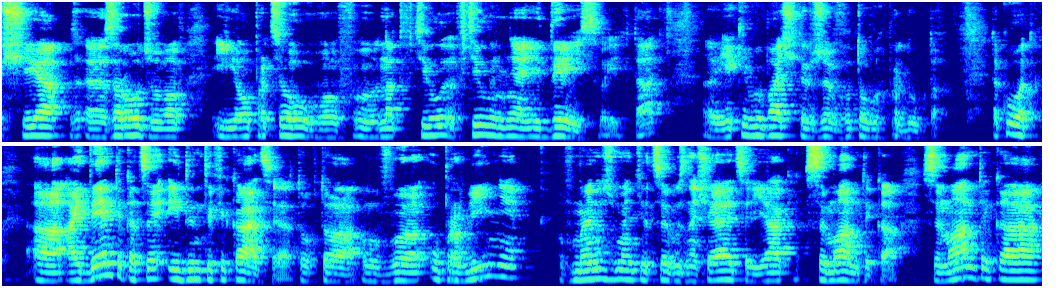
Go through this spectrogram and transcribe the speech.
ще е, зароджував і опрацьовував е, над втіл- втілення ідей своїх, так? е, які ви бачите вже в готових продуктах. Так от, е, айдентика це ідентифікація, тобто в управлінні. В менеджменті це визначається як семантика. Семантика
